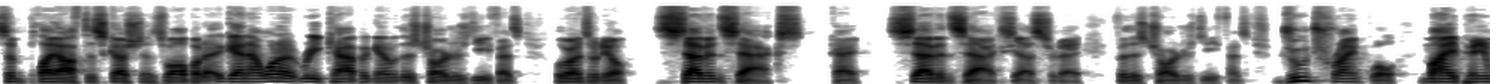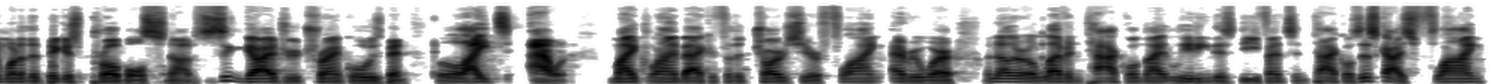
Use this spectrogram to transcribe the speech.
some playoff discussion as well. But again, I want to recap again with this Chargers defense. Lorenzo Neal, seven sacks. Okay, seven sacks yesterday for this Chargers defense. Drue Tranquill, my opinion, one of the biggest Pro Bowl snubs. This is a guy, Drue Tranquill, who's been lights out Mike linebacker for the Chargers here, flying everywhere. Another 11 tackle night, leading this defense in tackles. This guy's flying.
